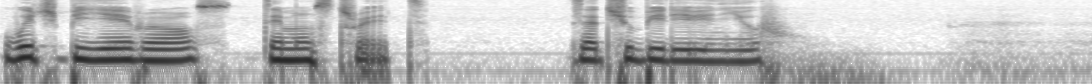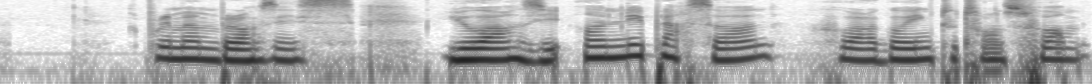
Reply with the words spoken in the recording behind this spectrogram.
Which behaviors demonstrate that you believe in you? Remember this you are the only person who are going to transform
